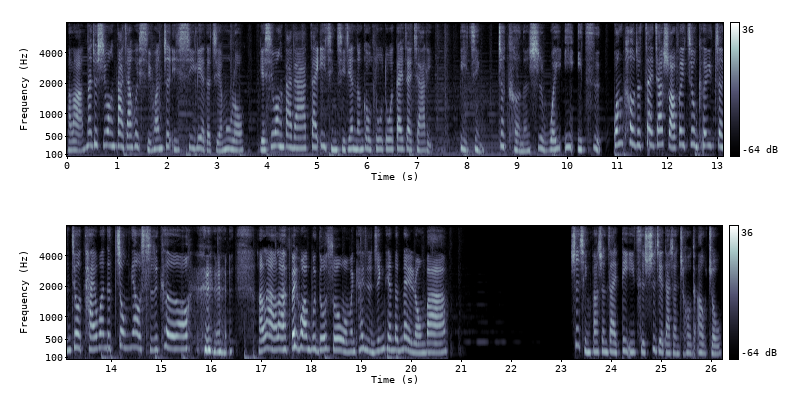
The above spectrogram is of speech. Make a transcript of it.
好啦，那就希望大家会喜欢这一系列的节目喽，也希望大家在疫情期间能够多多待在家里，毕竟这可能是唯一一次光靠着在家耍废就可以拯救台湾的重要时刻哦。好啦好啦，废话不多说，我们开始今天的内容吧。事情发生在第一次世界大战之后的澳洲，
